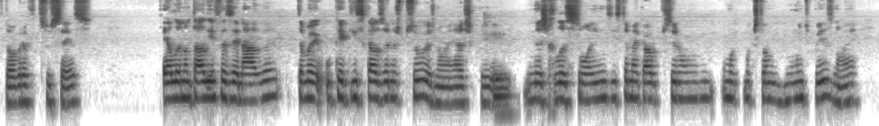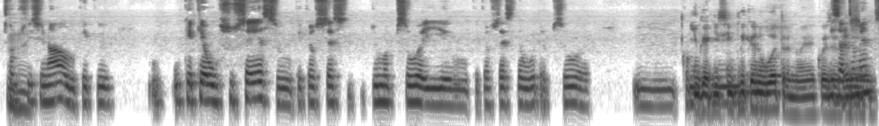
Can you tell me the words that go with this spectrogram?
fotógrafo de sucesso, ela não está ali a fazer nada. Também o que é que isso causa nas pessoas, não é? Acho que Sim. nas relações isso também acaba por ser um, uma, uma questão de muito peso, não é? Questão uhum. profissional, o que é que o, o que é que é o sucesso, o que é que é o sucesso de uma pessoa e o que é que é o sucesso da outra pessoa e, e o que é que isso implica no outro, não é? Coisa Exatamente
